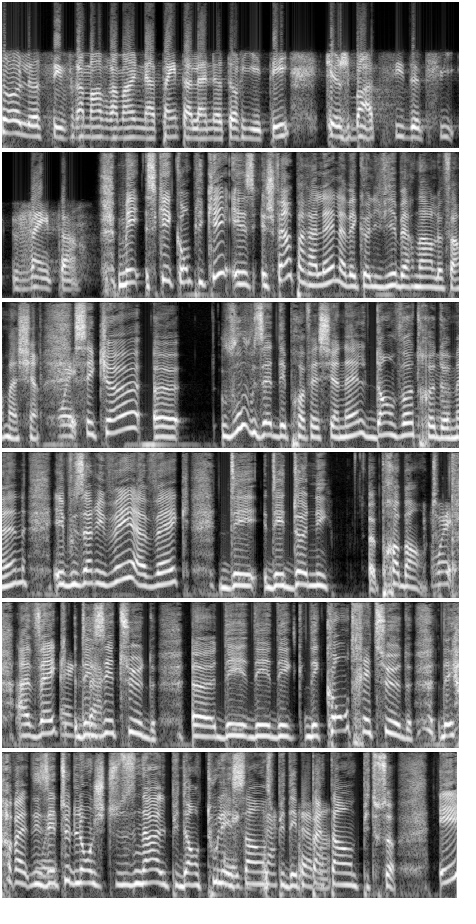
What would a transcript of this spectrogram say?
ça, là, c'est vraiment, vraiment une atteinte à la notoriété que je bâtis depuis 20 ans. Mais ce qui est compliqué, et je fais un parallèle avec Olivier Bernard, le pharmacien, c'est que euh, vous, vous êtes des professionnels dans votre mm-hmm. domaine et vous arrivez avec des, des données euh, probantes, avec des études, euh, des, des, des, des contre-études, des, enfin, des études longitudinales, puis dans tous les sens, puis des patentes, puis tout ça. Et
